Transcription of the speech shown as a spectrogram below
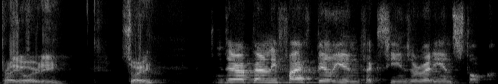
priority. Sorry. There are apparently five billion vaccines already in stock.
